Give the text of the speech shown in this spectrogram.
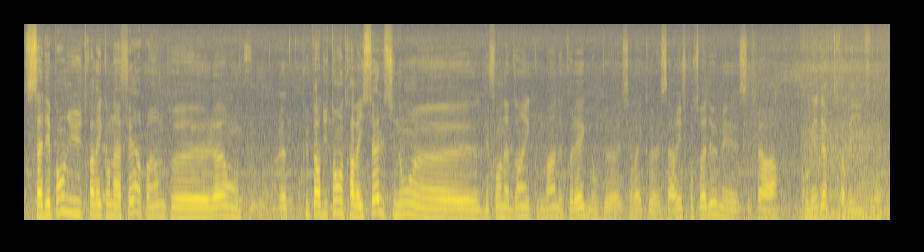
Ça dépend du travail qu'on a à faire. Par exemple, euh, là, on- la plupart du temps, on travaille seul. Sinon, euh, des fois, on a besoin des coups de main de collègues. Donc, euh, c'est vrai que ça arrive qu'on soit deux, mais c'est très rare. Combien d'heures travaillez-vous à peu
